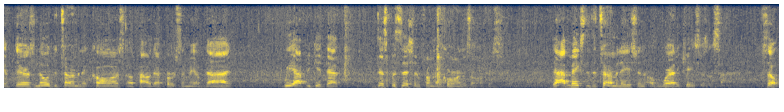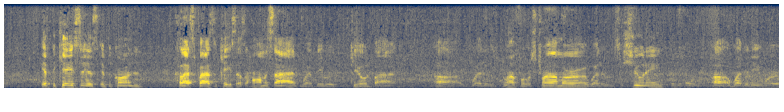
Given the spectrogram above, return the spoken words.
if there's no determinate cause of how that person may have died, we have to get that disposition from the coroner's office. That makes the determination of where the case is assigned. So, if the case is, if the coroner classifies the case as a homicide, where they were killed by, uh, whether it was blunt force trauma, whether it was a shooting, uh, whether they were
